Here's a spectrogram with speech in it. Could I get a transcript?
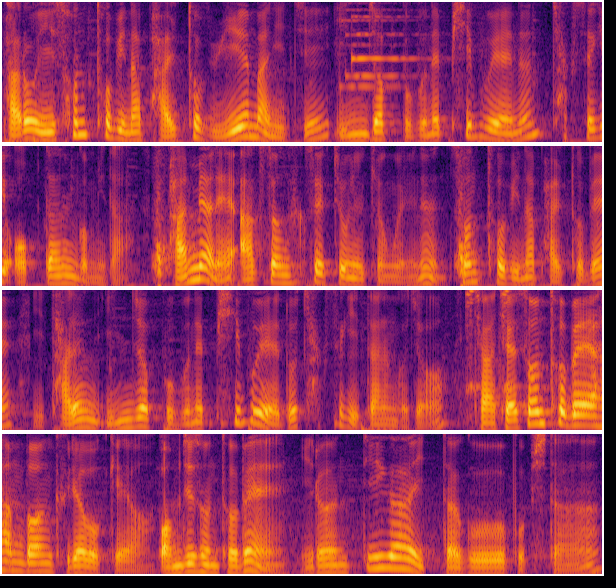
바로 이 손톱이나 발톱 위에만 있지 인접 부분의 피부에는 착색이 없다는 겁니다. 반면에 악성 흑색종일 경우에는 손톱이나 발톱의 이 다른 인접 부분의 피부에도 착색이 있다는 거죠. 자, 제 손톱에 한번 그려볼게요. 엄지 손톱에 이런 띠가 있다고 봅시다.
